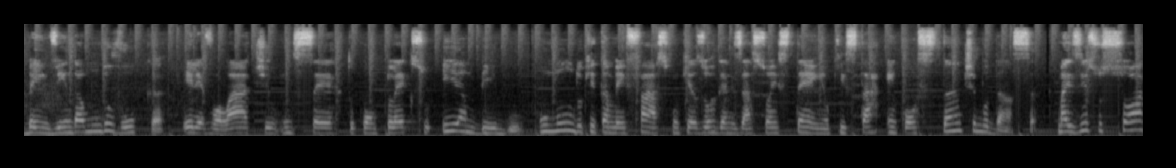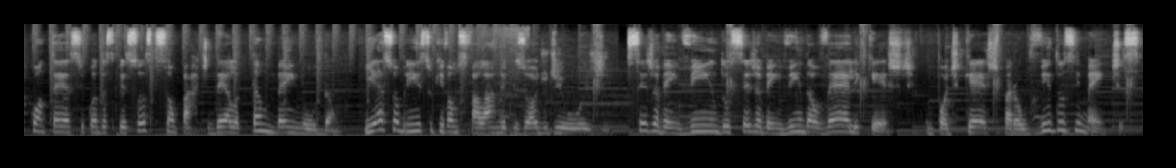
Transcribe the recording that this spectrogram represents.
Bem-vindo ao mundo VUCA. Ele é volátil, incerto, complexo e ambíguo. Um mundo que também faz com que as organizações tenham que estar em constante mudança. Mas isso só acontece quando as pessoas que são parte dela também mudam. E é sobre isso que vamos falar no episódio de hoje. Seja bem-vindo, seja bem-vinda ao VLCast, um podcast para ouvidos e mentes.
